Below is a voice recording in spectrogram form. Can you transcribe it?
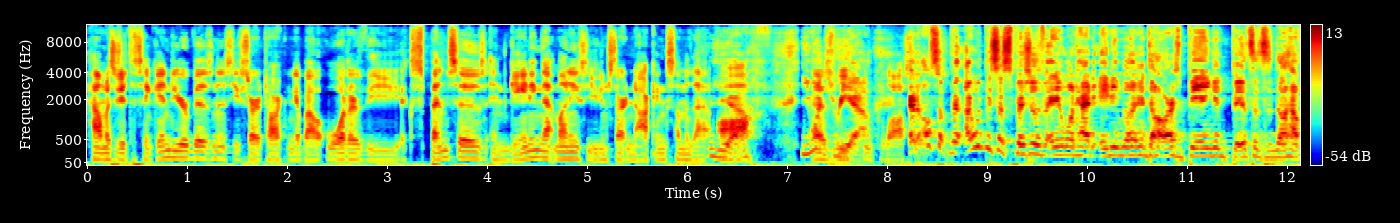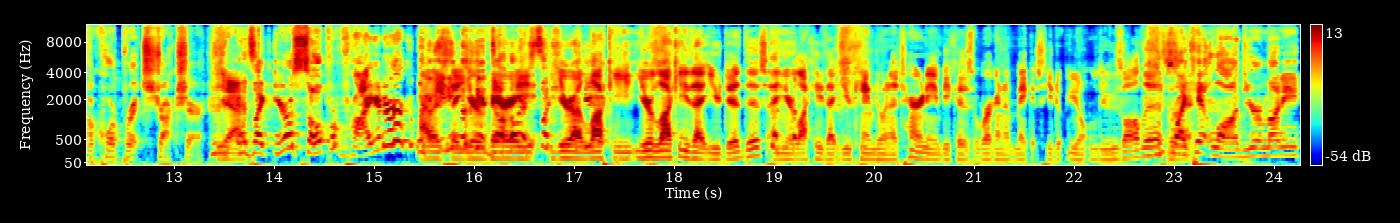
how much do you have to sink into your business? You start talking about what are the expenses in gaining that money, so you can start knocking some of that off You would, as yeah. recoup losses. And also, I would be suspicious if anyone had eighty million dollars being in business and not have a corporate structure. Yeah. And it's like you're a sole proprietor. With I would $80 say you're very Like, you're a lucky you're lucky that you did this, and you're lucky that you came to an attorney because we're going to make it so you don't, you don't lose all this. So I can't launder your money.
